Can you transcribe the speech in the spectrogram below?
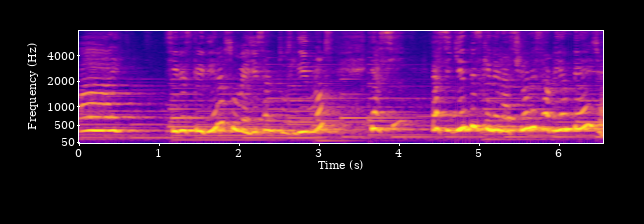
Ay, si describiera su belleza en tus libros, y así las siguientes generaciones sabrían de ella.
